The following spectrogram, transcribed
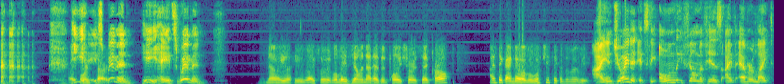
he hates stars. women. He hates women. No, he he likes women. Well, ladies and gentlemen, that has been Pauly Shore said. Carl, I think I know, but what do you think of the movie? I enjoyed it. It's the only film of his I've ever liked,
